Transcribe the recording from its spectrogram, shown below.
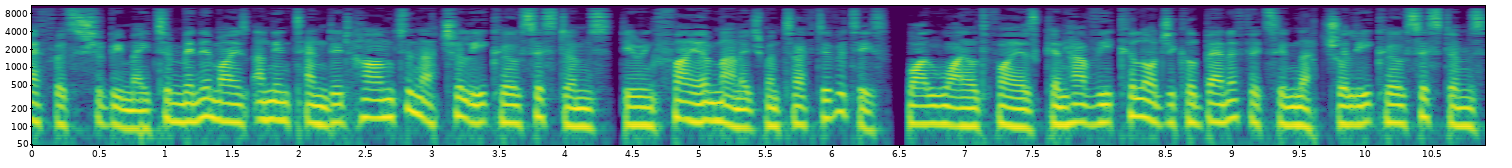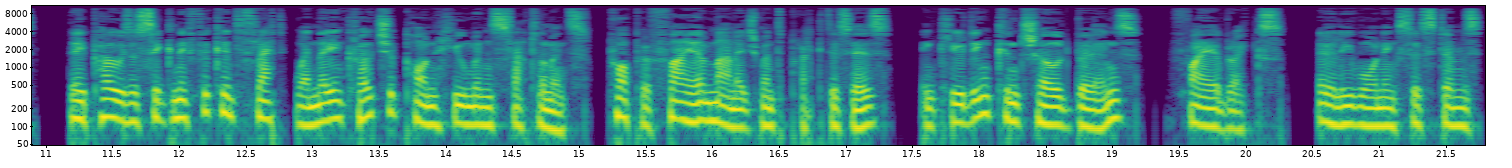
Efforts should be made to minimize unintended harm to natural ecosystems during fire management activities. While wildfires can have ecological benefits in natural ecosystems, they pose a significant threat when they encroach upon human settlements. Proper fire management practices, including controlled burns, fire breaks, early warning systems,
